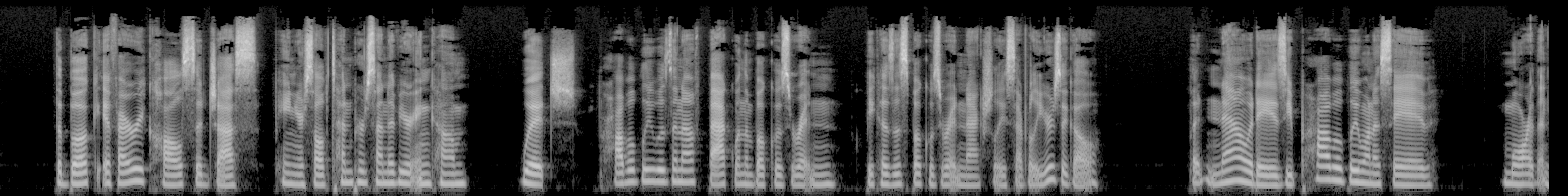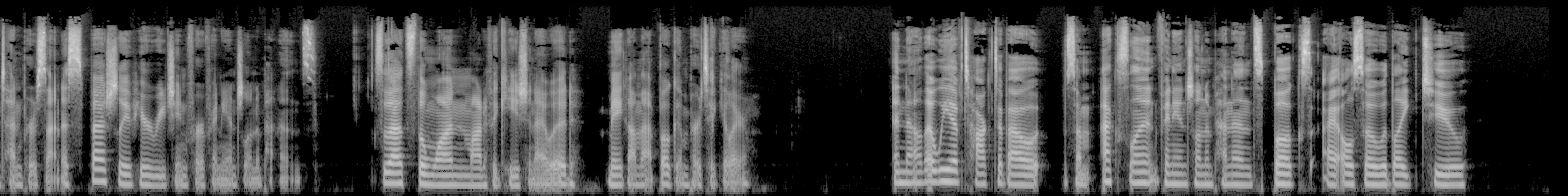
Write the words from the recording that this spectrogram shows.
the book, if I recall, suggests paying yourself 10% of your income, which probably was enough back when the book was written, because this book was written actually several years ago. But nowadays, you probably want to save more than 10%, especially if you're reaching for financial independence. So that's the one modification I would make on that book in particular. And now that we have talked about some excellent financial independence books, I also would like to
